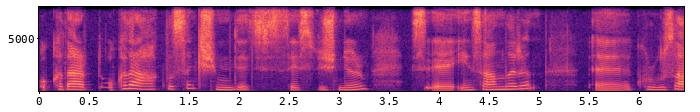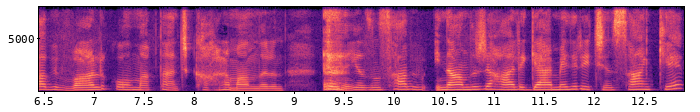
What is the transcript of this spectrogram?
o kadar o kadar haklısın ki şimdi ses düşünüyorum. E, insanların e, kurgusal bir varlık olmaktan kahramanların yazınsal bir inandırıcı hale gelmeleri için sanki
